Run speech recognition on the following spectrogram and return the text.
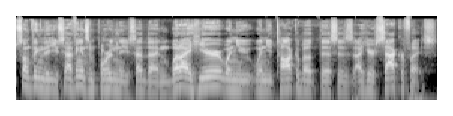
something that you said, I think it's important that you said that. And what I hear when you when you talk about this is I hear sacrifice,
